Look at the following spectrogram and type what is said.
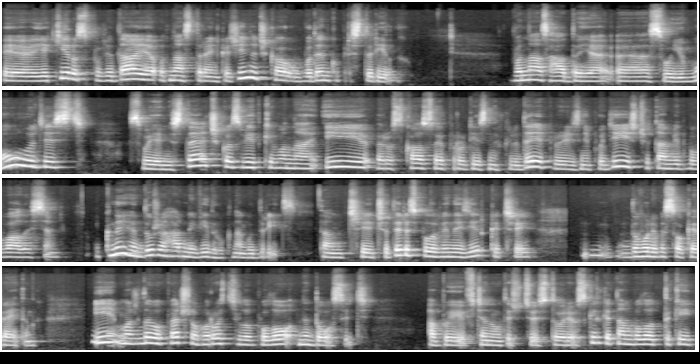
е, які розповідає одна старенька жіночка у будинку пристарілих. Вона згадує е, свою молодість, своє містечко, звідки вона, і розказує про різних людей, про різні події, що там відбувалися. У книги дуже гарний відгук на Goodreads. Там чи 4,5 зірки, чи доволі високий рейтинг. І, можливо, першого розділу було не досить, аби втягнутися в цю історію, оскільки там було таке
